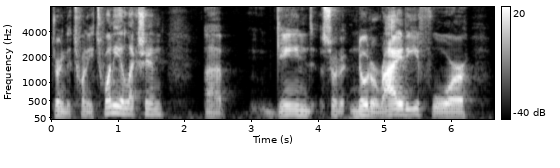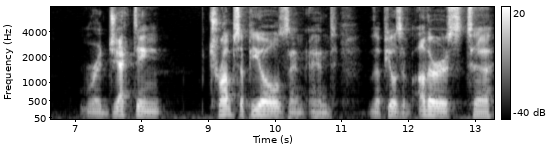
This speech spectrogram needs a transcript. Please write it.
during the 2020 election, uh, gained sort of notoriety for rejecting Trump's appeals and and the appeals of others to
